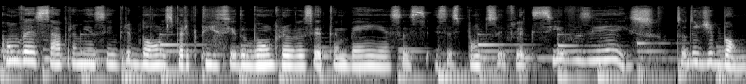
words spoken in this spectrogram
Conversar para mim é sempre bom, espero que tenha sido bom para você também, essas, esses pontos reflexivos, e é isso. Tudo de bom.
